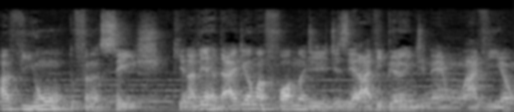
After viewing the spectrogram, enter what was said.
avion do francês, que na verdade é uma forma de dizer ave grande, né? Um avião.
